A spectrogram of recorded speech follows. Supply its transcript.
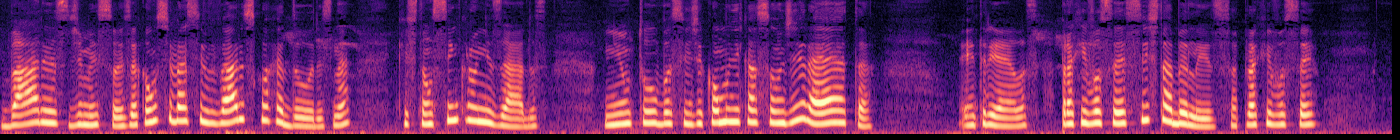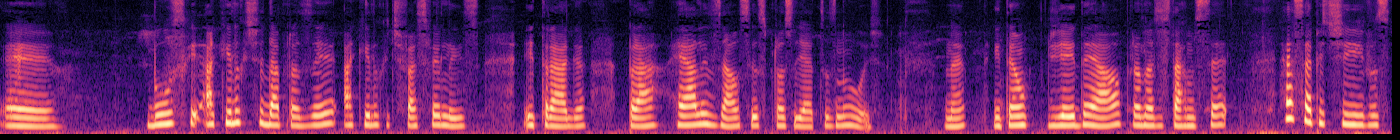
várias dimensões. É como se tivesse vários corredores, né? Que estão sincronizados em um tubo assim, de comunicação direta entre elas, para que você se estabeleça, para que você é, busque aquilo que te dá prazer, aquilo que te faz feliz e traga para realizar os seus projetos no hoje, né? Então, dia ideal para nós estarmos receptivos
